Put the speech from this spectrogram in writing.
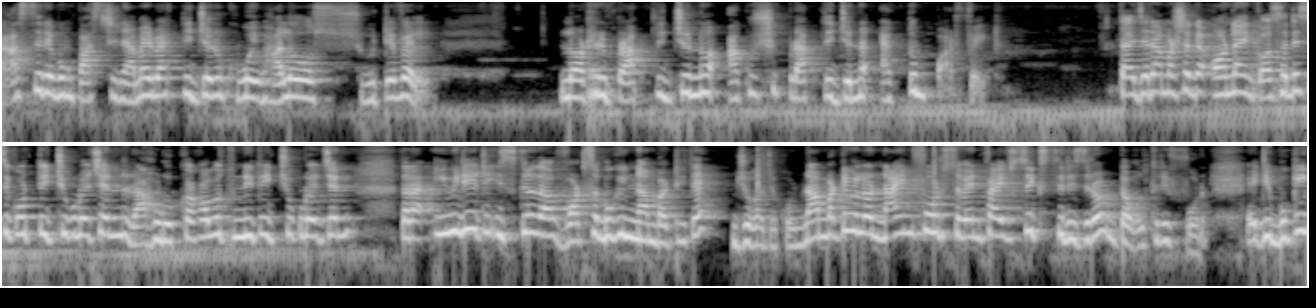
রাশির এবং পাঁচটি নামের ব্যক্তির জন্য খুবই ভালো সুইটেবল লটারি প্রাপ্তির জন্য, আকস্মিক প্রাপ্তির জন্য একদম পারফেক্ট তাই যারা আমার সাথে অনলাইন কনসালটেন্সি করতে ইচ্ছুক রয়েছেন রাহু রক্ষা কবচ নিতে ইচ্ছুক রয়েছেন, তারা ইমিডিয়েট স্ক্রিনে দেওয়া হোয়াটসঅ্যাপ বুকিং নাম্বারটিতে যোগাযোগ করুন। নাম্বারটি হলো nine four seven five six three zero double three four এটি বুকিং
